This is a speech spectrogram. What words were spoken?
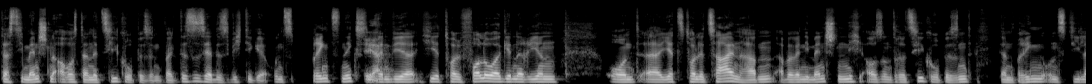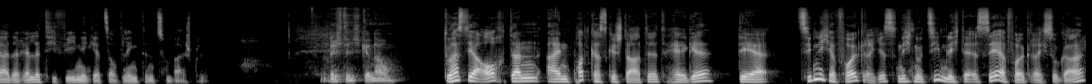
dass die Menschen auch aus deiner Zielgruppe sind, weil das ist ja das Wichtige. Uns bringt es nichts, ja. wenn wir hier toll Follower generieren und äh, jetzt tolle Zahlen haben. Aber wenn die Menschen nicht aus unserer Zielgruppe sind, dann bringen uns die leider relativ wenig, jetzt auf LinkedIn zum Beispiel. Richtig, genau. Du hast ja auch dann einen Podcast gestartet, Helge, der ziemlich erfolgreich ist. Nicht nur ziemlich, der ist sehr erfolgreich sogar.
